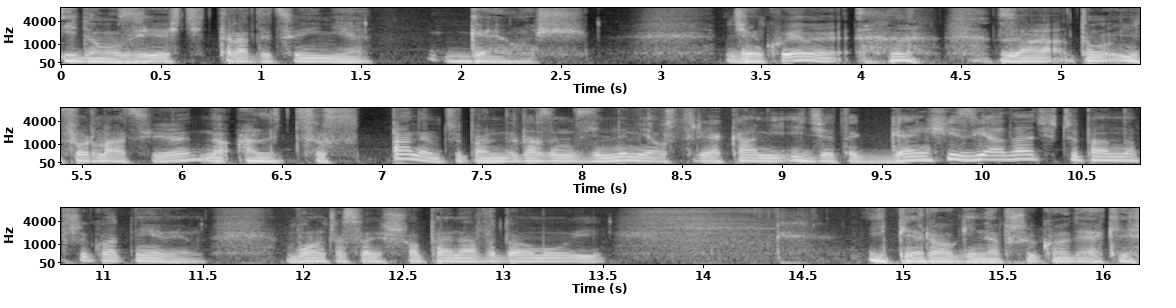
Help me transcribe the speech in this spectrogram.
idą zjeść tradycyjnie gęś. Dziękujemy za tą informację. No ale co z panem? Czy pan razem z innymi Austriakami idzie te gęsi zjadać? Czy pan na przykład, nie wiem, włącza sobie Chopina w domu i i pierogi na przykład jakieś,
